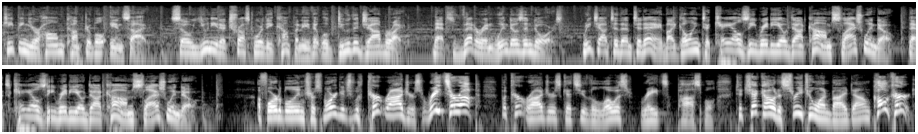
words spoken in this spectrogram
keeping your home comfortable inside. So you need a trustworthy company that will do the job right. That's Veteran Windows and Doors. Reach out to them today by going to klzradio.com slash window. That's klzradio.com slash window. Affordable interest mortgage with Kurt Rogers. Rates are up, but Kurt Rogers gets you the lowest rates possible. To check out his 321 buy down, call Kurt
